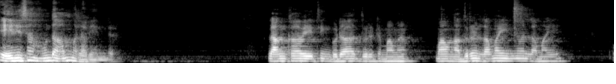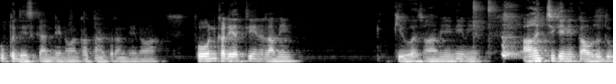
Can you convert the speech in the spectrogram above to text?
ඒ නිසා හොඳ අම්මලා වෙන්න. ලංකාවේ ඉතින් ගොඩාක් දුරට මම මම අඳුරන ළමයි ඉන්නවා ළමයි උපදෙස් ගන්න එනවා කතා කරන්න එනවා ෆෝන් කඩයක් තියෙන ළමයි කිව්වා ස්වාමීනි මේ ආච්චි කෙනෙක් අවුරුදු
